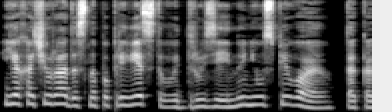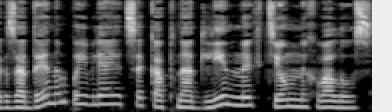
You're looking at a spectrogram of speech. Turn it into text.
Я хочу радостно поприветствовать друзей, но не успеваю, так как за Дэном появляется копна длинных темных волос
